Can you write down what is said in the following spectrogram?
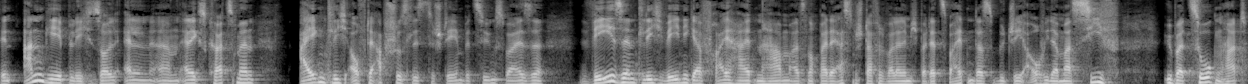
denn angeblich soll Alan, ähm, Alex Kurtzman eigentlich auf der Abschlussliste stehen, beziehungsweise wesentlich weniger Freiheiten haben als noch bei der ersten Staffel, weil er nämlich bei der zweiten das Budget auch wieder massiv überzogen hat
